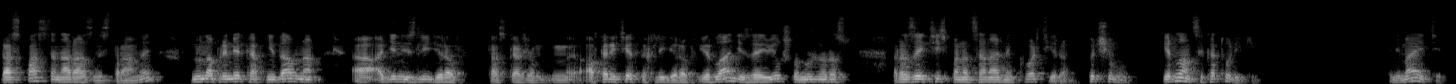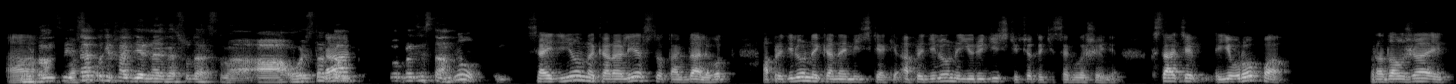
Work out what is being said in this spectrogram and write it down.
распасться на разные страны. Ну, например, как недавно а, один из лидеров, так скажем, авторитетных лидеров Ирландии заявил, что нужно раз, разойтись по национальным квартирам. Почему? Ирландцы католики. Понимаете? А Ирландцы и так у них отдельное государство, а Ольстер да. там протестант. Ну, Соединенное Королевство и так далее. Вот определенные экономические, определенные юридические все-таки соглашения. Кстати, Европа продолжает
